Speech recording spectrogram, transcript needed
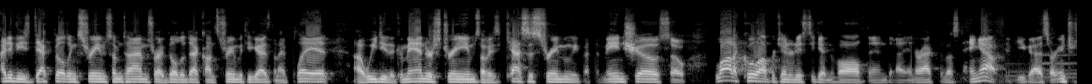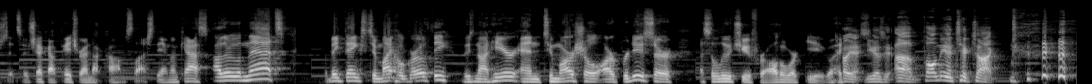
I do these deck building streams sometimes where I build a deck on stream with you guys, then I play it. Uh, we do the commander streams. Obviously, Kess is streaming. We've got the main show. So a lot of cool opportunities to get involved and uh, interact with us and hang out if you guys are interested. So check out patreon.com slash the MMcast. Other than that, a big thanks to Michael Grothy, who's not here, and to Marshall, our producer. I salute you for all the work you do. Go ahead. Oh, yeah. You guys uh, follow me on TikTok.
